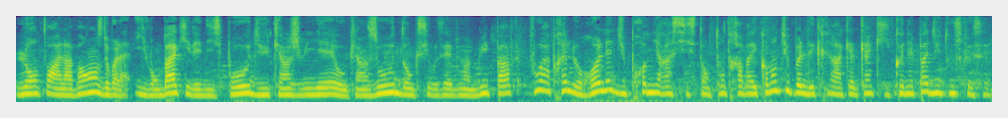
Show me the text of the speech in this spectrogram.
longtemps à l'avance de voilà Yvon Bach il est dispo du 15 juillet au 15 août donc si vous avez besoin de lui paf toi après le relais du premier assistant ton travail comment tu peux le décrire à quelqu'un qui connaît pas du tout ce que c'est?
